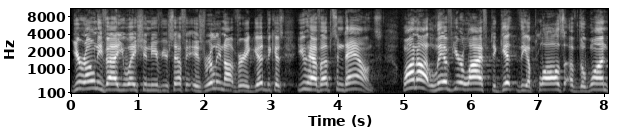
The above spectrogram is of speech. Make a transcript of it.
Your own evaluation of yourself is really not very good because you have ups and downs. Why not live your life to get the applause of the one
